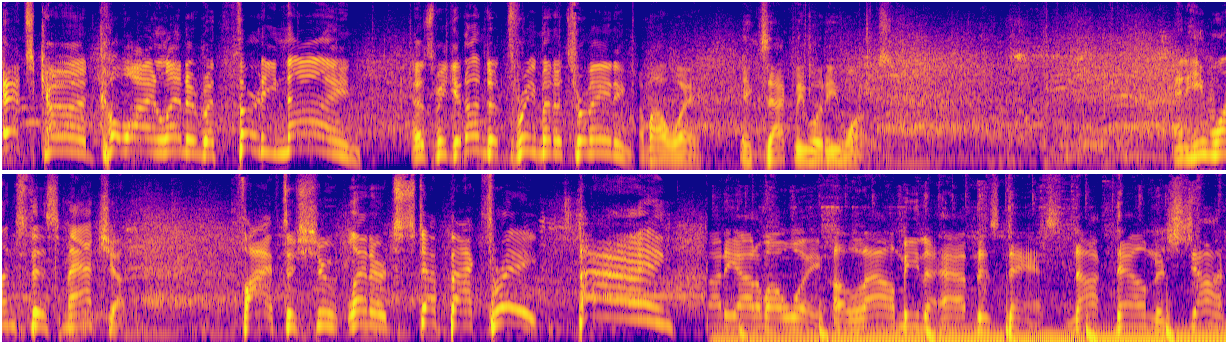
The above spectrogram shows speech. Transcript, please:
It's good. Kawhi Leonard with 39 as we get under three minutes remaining. My way. Exactly what he wants. And he wants this matchup. Five to shoot. Leonard, step back three. Bang! Body out of my way. Allow me to have this dance. Knock down the shot.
